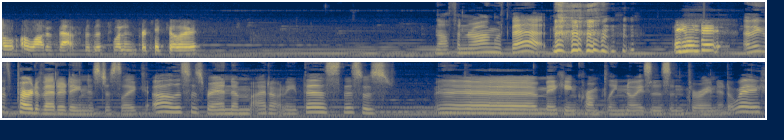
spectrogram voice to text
a, a lot of that for this one in particular. Nothing wrong with that. I think that's part of editing is just like, oh, this is random. I don't need this. This was uh, making crumpling noises and throwing it away.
